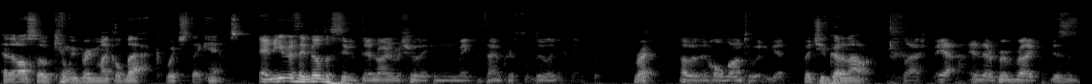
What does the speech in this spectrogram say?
And then also, can we bring Michael back? Which they can't. And even if they build a suit, they're not even sure they can make the time crystal do anything Right. Other than hold on to it and get But you've got an hour. flash. Yeah, and they're like, this is,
